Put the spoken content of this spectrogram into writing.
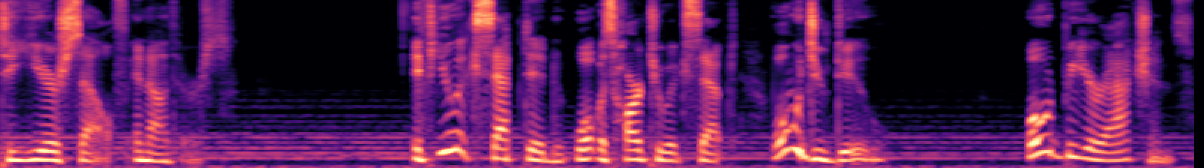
to yourself and others? If you accepted what was hard to accept, what would you do? What would be your actions?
